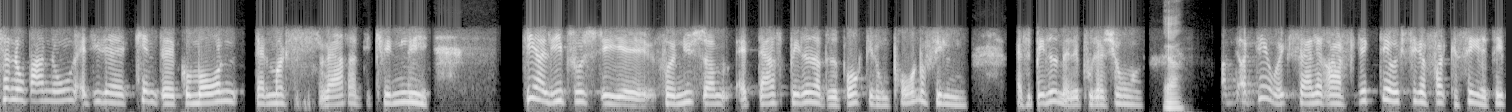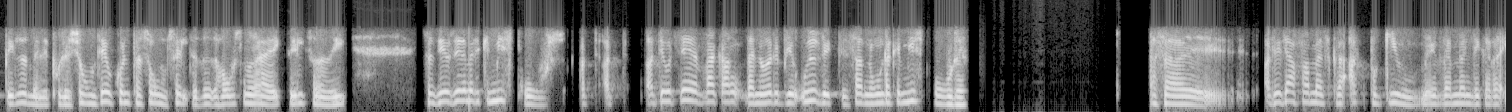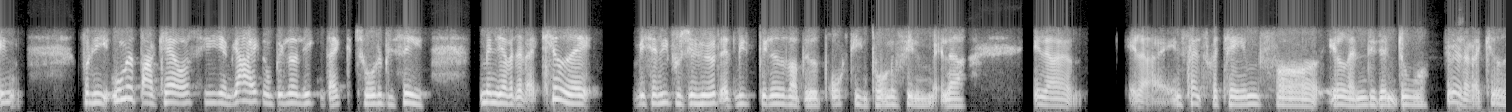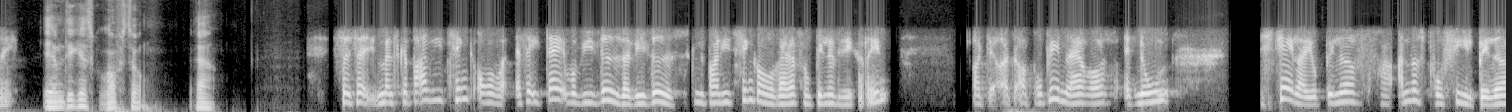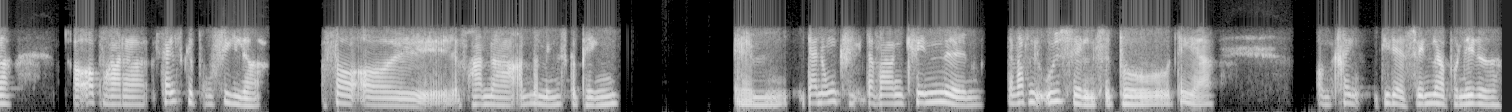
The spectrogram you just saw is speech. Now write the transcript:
så nu bare nogle af de der kendte Godmorgen Danmarks værter, de kvindelige, de har lige pludselig øh, fået nys om, at deres billeder er blevet brugt i nogle pornofilm. Altså billedmanipulation. Ja. Og, det er jo ikke særlig rart, for det, det er jo ikke sikkert, at folk kan se, at det er billedmanipulation. Det er jo kun personen selv, der ved, at sådan noget har jeg ikke deltaget i. Så det er jo det der med, at det kan misbruges. Og, og, og det er jo det, at hver gang der er noget, der bliver udviklet, så er der nogen, der kan misbruge det. Altså, øh, og det er derfor, man skal være agtpågiven med, hvad man lægger der ind. Fordi umiddelbart kan jeg også sige, at jeg har ikke nogen billeder liggende, der ikke kan tåle at blive set. Men jeg vil da være ked af, hvis jeg lige pludselig hørte, at mit billede var blevet brugt i en pornofilm, eller, eller, eller en falsk reklame for et eller andet i den dur. Det vil jeg da være ked af. Jamen, det kan jeg sgu godt forstå. Ja. Så, så man skal bare lige tænke over, altså i dag, hvor vi ved, hvad vi ved, så skal vi bare lige tænke over, hvad der er for nogle billeder, vi lægger derind. Og, det, og, og problemet er jo også, at nogen stjæler jo billeder fra andres profilbilleder og opretter falske profiler for at øh, fremme andre mennesker penge. Øhm, der, er nogen, der var en kvinde, øh, der var sådan en udsendelse på DR omkring de der svindlere på nettet. Ja.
